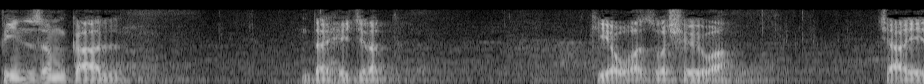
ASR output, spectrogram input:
پینزم کال د هجرت کې یو غزوه شوی و چای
